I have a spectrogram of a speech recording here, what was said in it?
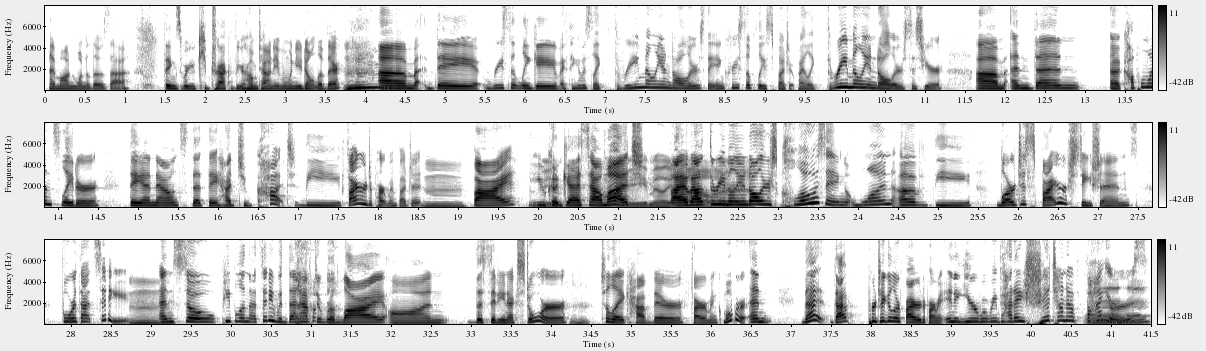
I'm on one of those uh, things where you keep track of your hometown even when you don't live there. Mm-hmm. Um, they recently gave, I think it was like three million dollars. They increased the police budget by like three million dollars this year, um, and then a couple months later, they announced that they had to cut the fire department budget mm. by three, you could guess how much by about three million dollars, closing one of the largest fire stations for that city. Mm. And so people in that city would then have to rely on the city next door mm-hmm. to like have their firemen come over. And that that particular fire department in a year where we've had a shit ton of fires. Mm-hmm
